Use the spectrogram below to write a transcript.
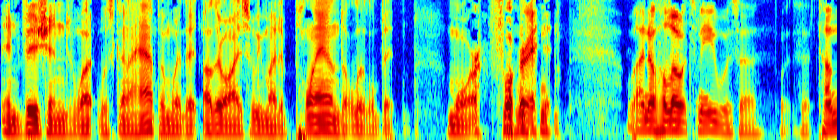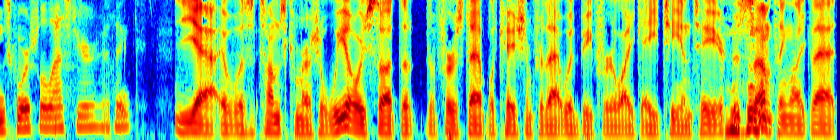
envisioned what was going to happen with it. Otherwise, we might have planned a little bit more for it. well, I know "Hello, It's Me" was a was a Tums commercial last year. I think. Yeah, it was a Tums commercial. We always thought that the first application for that would be for like AT and T or mm-hmm. something like that.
